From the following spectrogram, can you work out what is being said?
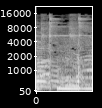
Hallelujah.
